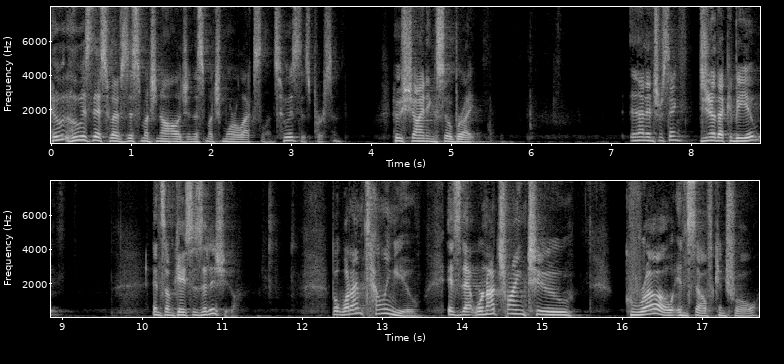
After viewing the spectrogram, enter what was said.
Who, who is this who has this much knowledge and this much moral excellence? Who is this person who's shining so bright? Isn't that interesting? Do you know that could be you? In some cases, it is you. But what I'm telling you is that we're not trying to grow in self control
